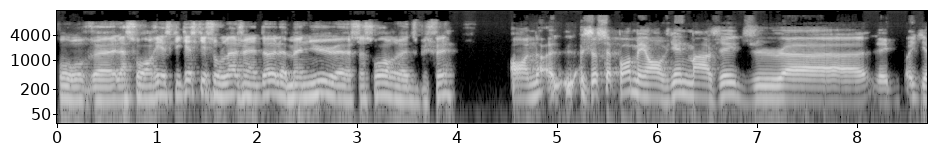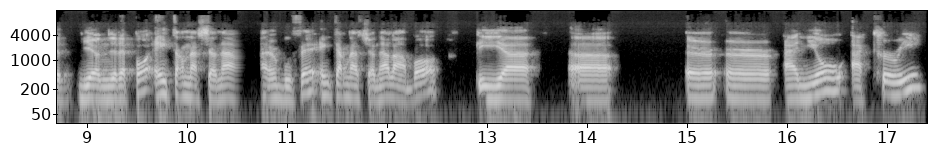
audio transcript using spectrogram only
pour la soirée? Est-ce que qu'est-ce qui est sur l'agenda, le menu ce soir du buffet? on je sais pas, mais on vient de manger du, euh, il y, a, un repas international, un buffet international en bas, puis euh, euh, un, un, agneau à curry,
